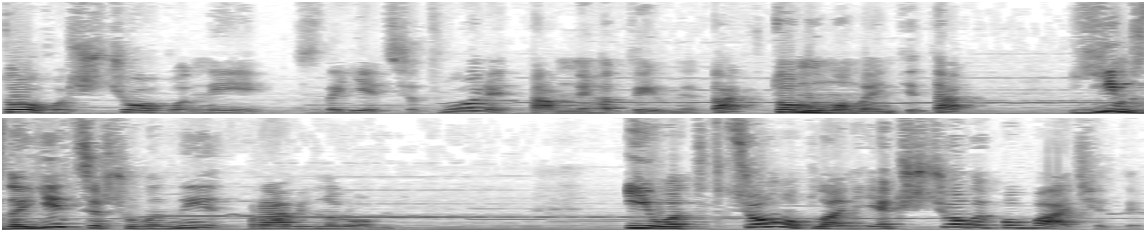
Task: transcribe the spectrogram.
того, що вони, здається, творять там негативне, так, в тому моменті, так, їм здається, що вони правильно роблять. І от в цьому плані, якщо ви побачите,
